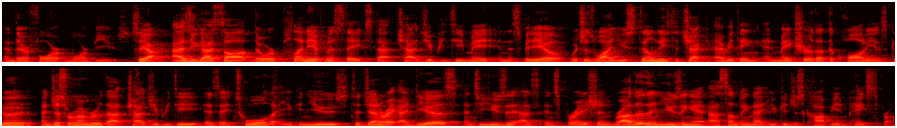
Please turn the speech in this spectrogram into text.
and therefore more views. So yeah, as you guys saw, there were plenty of mistakes that ChatGPT made in this video, which is why you still need to check everything and make sure that the quality is good. And just remember that ChatGPT is a tool that you can use to generate ideas and to use it as inspiration rather than using it as something that you could just copy and paste from.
